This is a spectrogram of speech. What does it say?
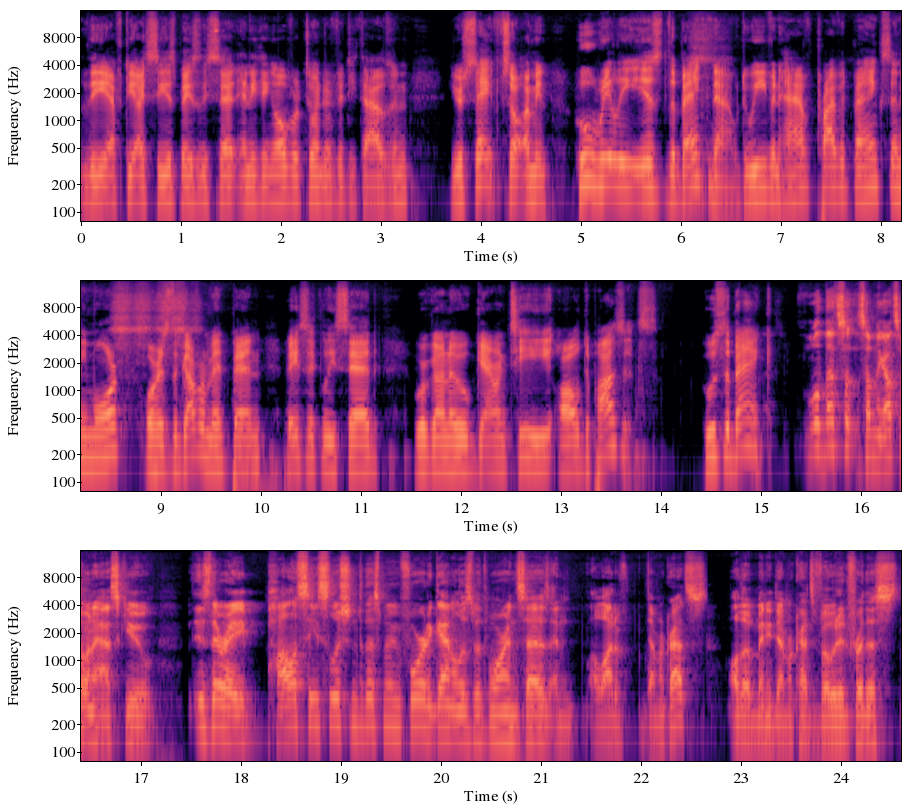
the FDIC has basically said anything over 250,000 you're safe. So I mean, who really is the bank now? Do we even have private banks anymore? Or has the government been basically said we're going to guarantee all deposits? Who's the bank? Well, that's something else I want to ask you. Is there a policy solution to this moving forward? Again, Elizabeth Warren says, and a lot of Democrats, although many Democrats voted for this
